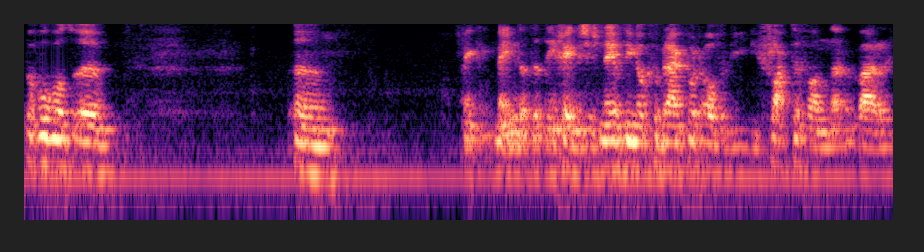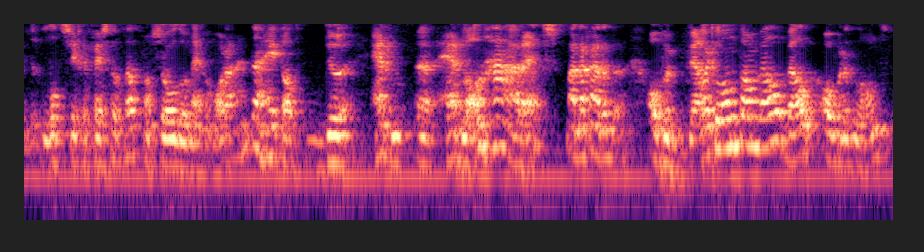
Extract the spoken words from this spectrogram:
Bijvoorbeeld, eh, ehm, ik, meen dat het in Genesis 19 ook gebruikt wordt over die, die vlakte van eh, waar Lot zich gevestigd had, van Sodom en Gomorra. Dan heet dat de, het, eh, het land, Haaretz. Maar dan gaat het over welk land dan wel? Wel over het land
